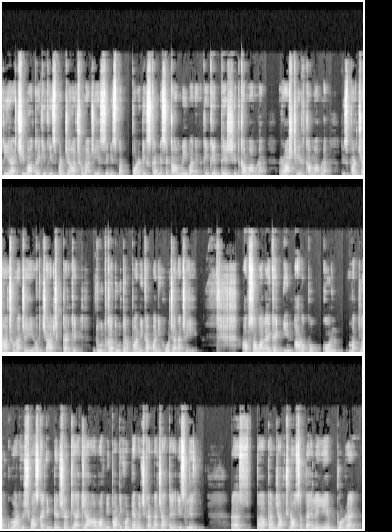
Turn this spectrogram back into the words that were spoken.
तो ये अच्छी बात है, क्योंकि इस पर जाँच होना चाहिए, सिर्फ़ इस पर पॉलिटिक्स करने से काम नहीं बनेगा, क्योंकि देश हित का मामला है, राष्ट्र हित का मामला है। तो इस पर जाँच होना चाहिए और जाँच करके दूध का दूध और पानी का पानी हो जाना चाहिए। अब सवाल है कि इन आरोपों को मतलब कुमार विश्वास का इंटेंशन क्या है? क्या आम आदमी पार्टी को डैमेज करना चाहते हैं? इसलिए पंजाब चुनाव से पहले ये बोल रहा है।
